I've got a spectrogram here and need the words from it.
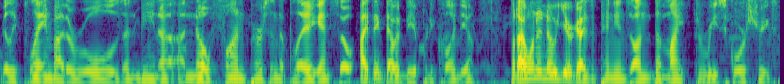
really playing by the rules and being a, a no fun person to play against. So I think that would be a pretty cool idea. But I want to know your guys' opinions on the my three score streaks:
